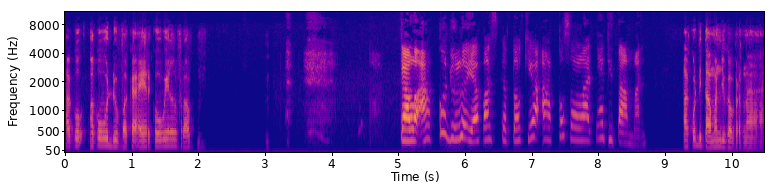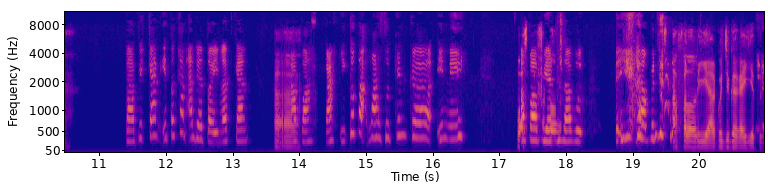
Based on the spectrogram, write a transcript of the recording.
aku aku wudhu pakai air kuil Prap. Kalau aku dulu ya pas ke Tokyo, aku sholatnya di taman. aku di taman juga pernah Tapi kan itu kan ada toilet kan. Ah. Apa kakiku tak masukin ke ini Was- apa biar disabut. Iya bener. wastafel ya aku juga kayak gitu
